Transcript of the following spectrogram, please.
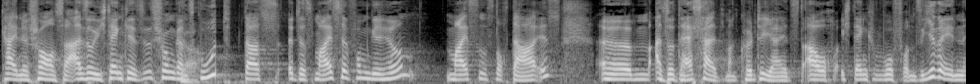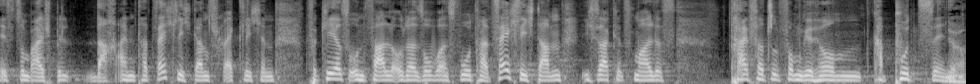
keine Chance. Also ich denke, es ist schon ganz Ja. gut, dass das meiste vom Gehirn meistens noch da ist. Ähm, also deshalb, man könnte ja jetzt auch, ich denke, wovon Sie reden, ist zum Beispiel nach einem tatsächlich ganz schrecklichen Verkehrsunfall oder sowas, wo tatsächlich dann, ich sag jetzt mal, das Dreiviertel vom Gehirn kaputt sind. Ja.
